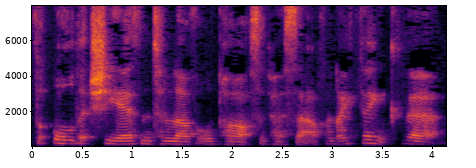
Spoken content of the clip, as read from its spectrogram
for all that she is and to love all parts of herself. And I think that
